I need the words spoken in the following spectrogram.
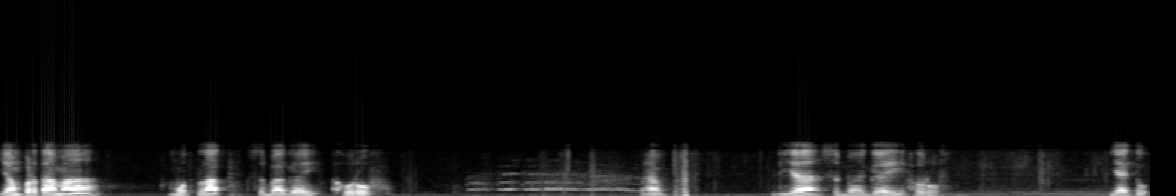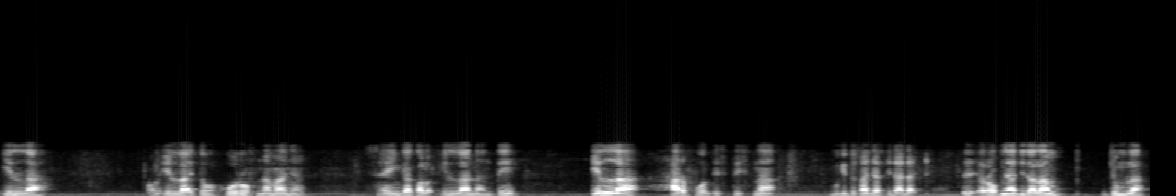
Yang pertama mutlak sebagai huruf. Paham? Dia sebagai huruf. Yaitu illah. Kalau illa itu huruf namanya. Sehingga kalau illa nanti illa harful istisna. Begitu saja, tidak ada i'rabnya di dalam jumlah.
